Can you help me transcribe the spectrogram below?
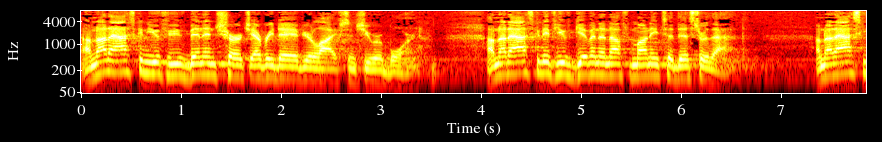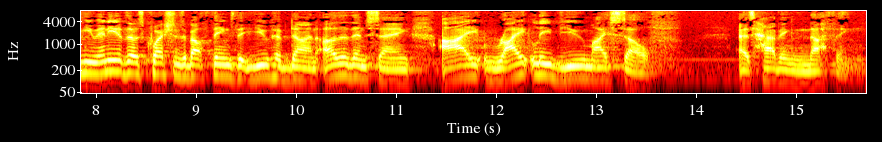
I'm not asking you if you've been in church every day of your life since you were born. I'm not asking if you've given enough money to this or that. I'm not asking you any of those questions about things that you have done other than saying, I rightly view myself as having nothing.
